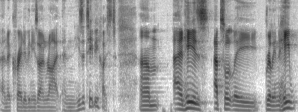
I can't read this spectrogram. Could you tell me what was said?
and a creative in his own right and he's a TV host. Um and he is absolutely brilliant. He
